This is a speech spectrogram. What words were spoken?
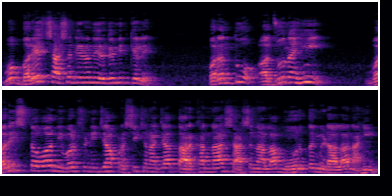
व बरेच शासन निर्गमित केले. परंतु अजूनही वरिष्ठ व निवड प्रशिक्षणाच्या तारखांना शासनाला मुहूर्त मिळाला नाही.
